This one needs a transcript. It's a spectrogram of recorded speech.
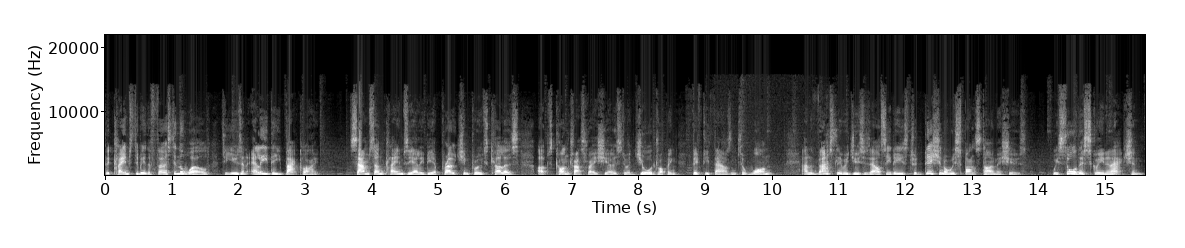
that claims to be the first in the world to use an LED backlight. Samsung claims the LED approach improves colours, ups contrast ratios to a jaw dropping 50,000 to 1, and vastly reduces LCD's traditional response time issues. We saw this screen in action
